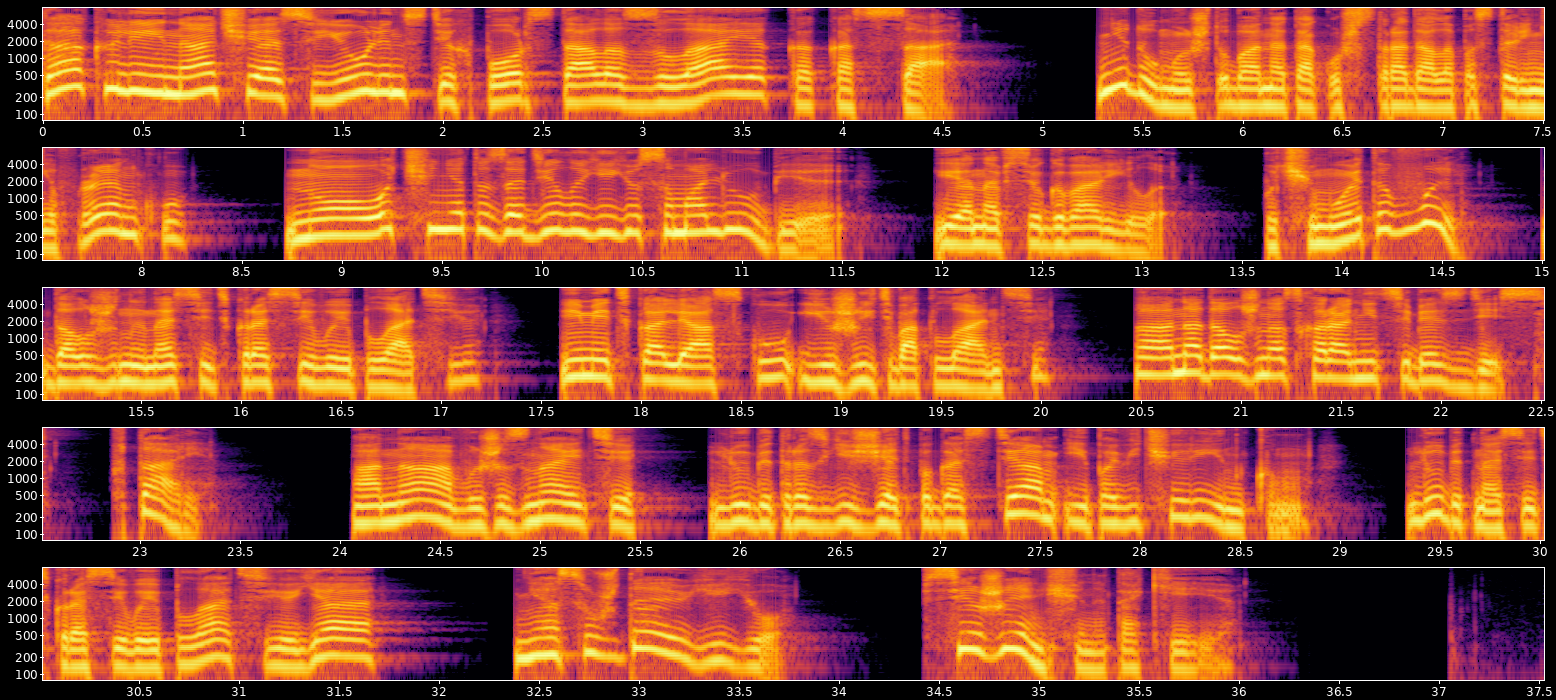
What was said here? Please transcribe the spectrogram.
Так или иначе, а Сьюлин с тех пор стала злая, как оса. Не думаю, чтобы она так уж страдала по старине Фрэнку, но очень это задело ее самолюбие, и она все говорила, «Почему это вы должны носить красивые платья, иметь коляску и жить в Атланте, а она должна схоронить себя здесь, в Таре? Она, вы же знаете, любит разъезжать по гостям и по вечеринкам, любит носить красивые платья. Я не осуждаю ее. Все женщины такие.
